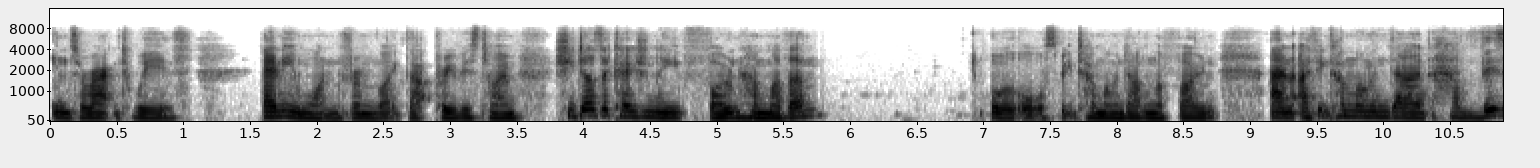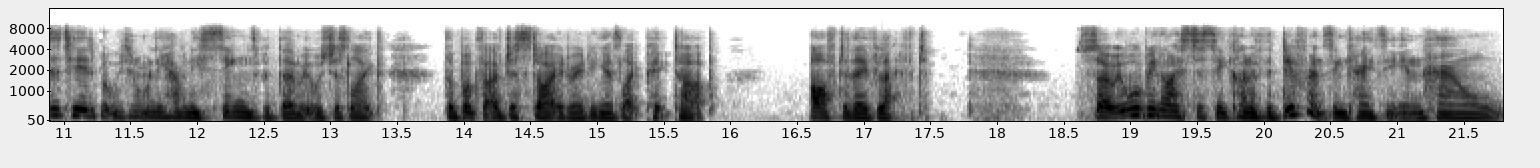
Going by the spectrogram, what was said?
interact with anyone from like that previous time. She does occasionally phone her mother or, or speak to her mum and dad on the phone, and I think her mum and dad have visited, but we didn't really have any scenes with them. It was just like the book that I've just started reading is like picked up after they've left. So it would be nice to see kind of the difference in Katie and how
